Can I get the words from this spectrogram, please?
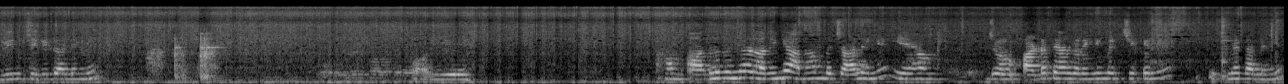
ग्रीन चिली डालेंगे। और ये हम आधा धनिया डालेंगे, आधा हम बचा लेंगे। ये हम जो आटा तैयार करेंगे मिर्ची के लिए, उसमें डालेंगे।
